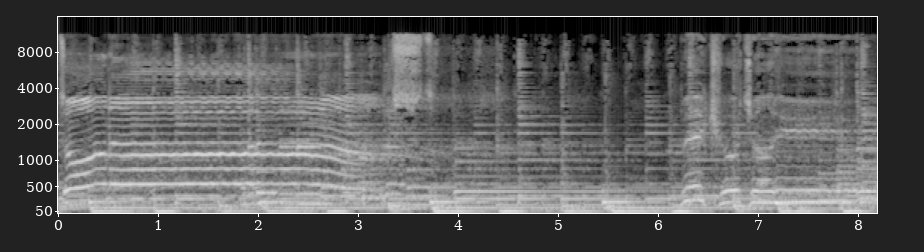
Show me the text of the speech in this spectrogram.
کوهستان است به کجاری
